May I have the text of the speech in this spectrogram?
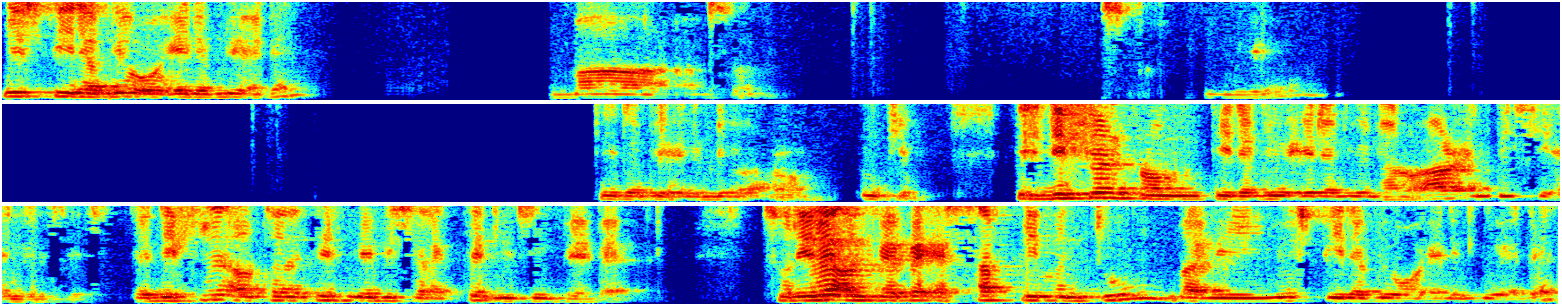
use PW or AW at the bar. Sorry. Here. TW, Okay. It's different from PW, AW, and ROR and BC analysis. A different alternative may be selected using payback. So rely on payback as supplement to, but we use PW or AW at the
